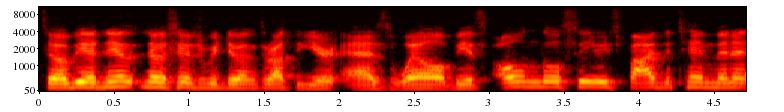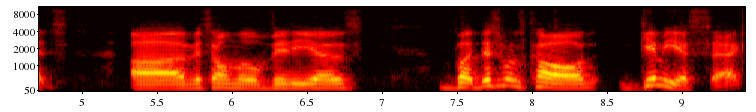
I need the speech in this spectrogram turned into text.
So it'll be another series we'll be doing throughout the year as well. It'll be its own little series, five to ten minutes uh, of its own little videos. But this one's called Gimme a Sec,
